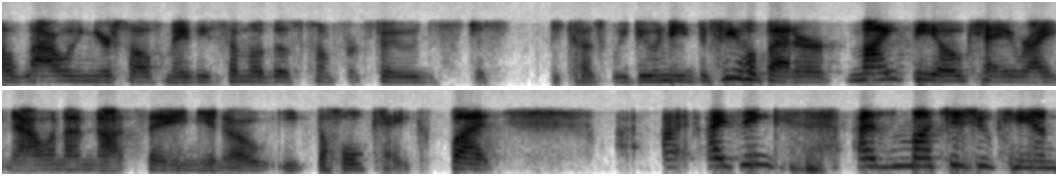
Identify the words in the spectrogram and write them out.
allowing yourself maybe some of those comfort foods just because we do need to feel better might be okay right now. And I'm not saying, you know, eat the whole cake, but I, I think as much as you can,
